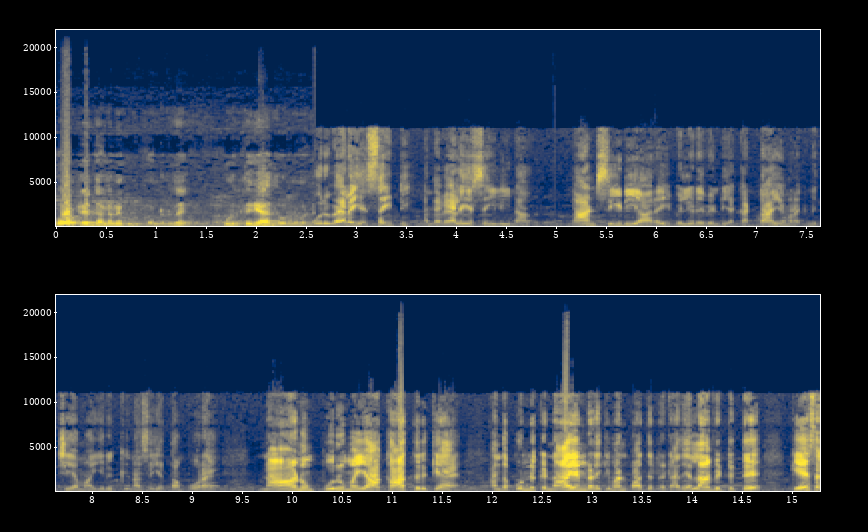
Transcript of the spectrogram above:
கோர்ட்டே தண்டனை கொடுக்கன்றது உங்களுக்கு தெரியாது ஒரு ஒருவேளை எஸ்ஐடி அந்த வேலையை செய்யலினா நான் சிடிஆரை வெளியிட வேண்டிய கட்டாயம் எனக்கு நிச்சயமா இருக்கு. நான் செய்யத்தான் போறேன். நானும் பொறுமையாக காத்திருக்கேன். அந்த பொண்ணுக்கு நியாயம் கிடைக்குமான்னு பார்த்துட்ருக்கேன். அதையெல்லாம் அதெல்லாம் விட்டுட்டு கேஸை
